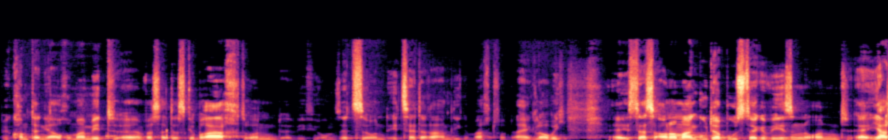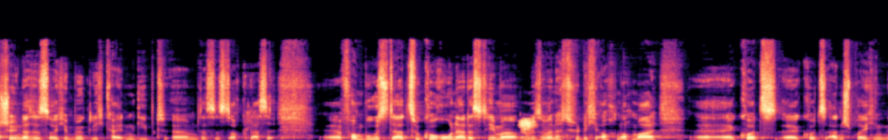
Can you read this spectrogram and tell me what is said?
bekommt dann ja auch immer mit, äh, was hat das gebracht und äh, wie viele Umsätze und etc. haben die gemacht. Von daher glaube ich, äh, ist das auch nochmal ein guter Booster gewesen. Und ja, schön, dass es solche Möglichkeiten gibt. Ähm, das ist doch klasse. vom Booster zu Corona, das Thema müssen wir natürlich auch nochmal kurz, kurz ansprechen.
